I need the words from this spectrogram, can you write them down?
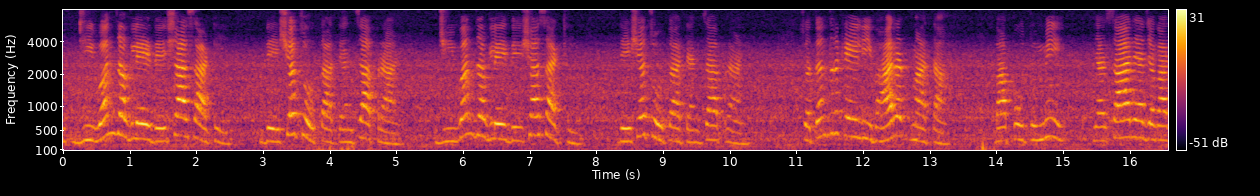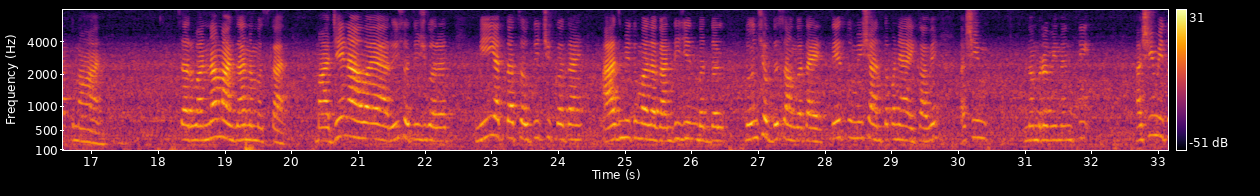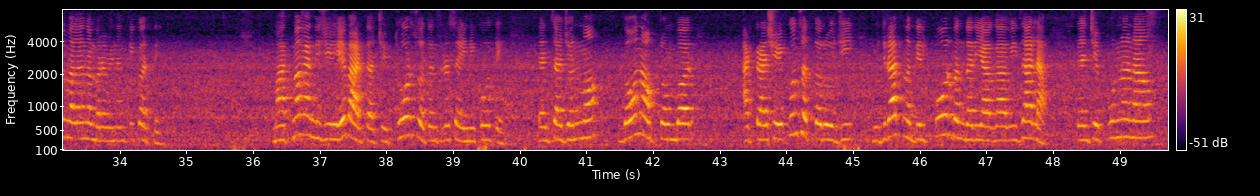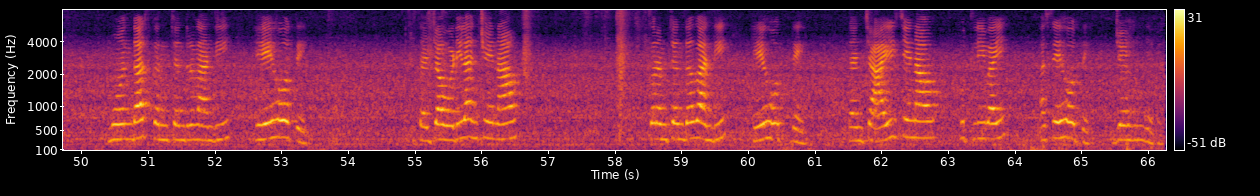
जीवन जगले देशासाठी. देशच होता त्यांचा प्राण. जीवन जगले देशासाठी. देशच होता त्यांचा प्राण. स्वतंत्र केली भारत माता. बापू तुम्ही या साऱ्या जगात महान. सर्वांना माझा नमस्कार. माझे नाव आहे आरी सतीश गरत मी आत्ता चौथीत शिकत आहे. आज मी तुम्हाला गांधीजींबद्दल दोन शब्द सांगत आहे. ते तुम्ही शांतपणे ऐकावे अशी नम्र विनंती अशी मी तुम्हाला नम्र विनंती करते. महात्मा गांधीजी हे भारताचे थोर स्वतंत्र सैनिक होते. त्यांचा जन्म दोन ऑक्टोंबर अठराशे एकोणसत्तर रोजी गुजरातमधील पोरबंदर या गावी झाला. त्यांचे पूर्ण नाव मोहनदास करमचंद्र गांधी हे होते. त्यांच्या वडिलांचे नाव करमचंद गांधी हे होते. त्यांच्या आईचे नाव पुतलीबाई असे होते. जय हिंद.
